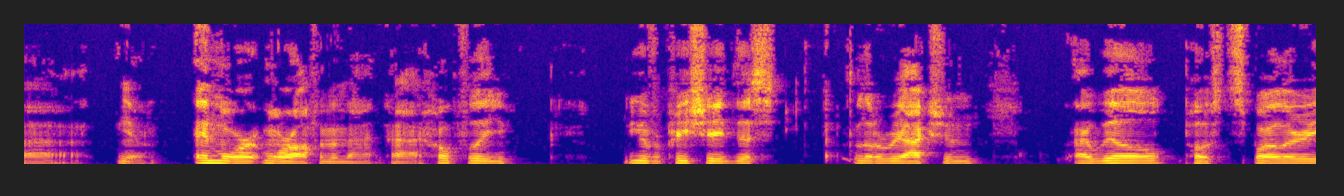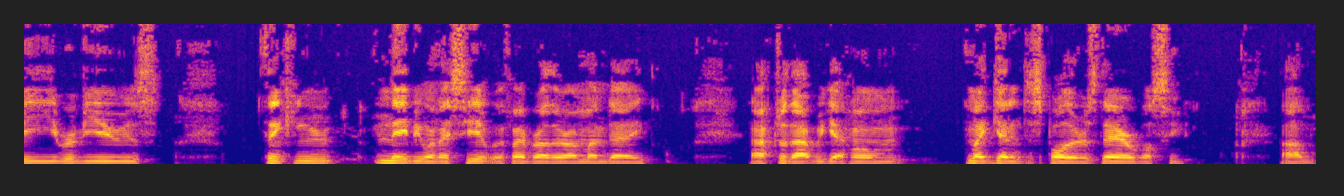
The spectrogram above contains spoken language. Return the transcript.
uh, you know, and more more often than that. Uh, hopefully, you've appreciated this little reaction. I will post spoilery reviews, thinking maybe when I see it with my brother on Monday. After that, we get home, might get into spoilers there. We'll see. Um,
